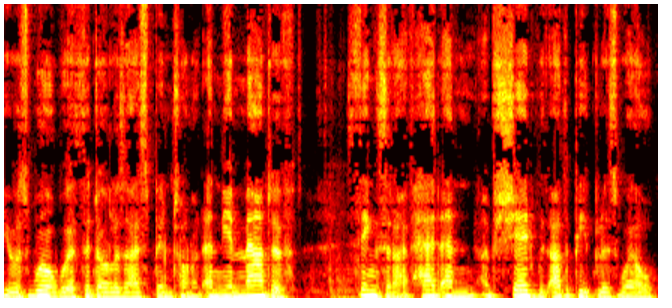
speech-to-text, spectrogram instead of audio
It was well worth the dollars I spent on it and the amount of things that I've had and I've shared with other people as well.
